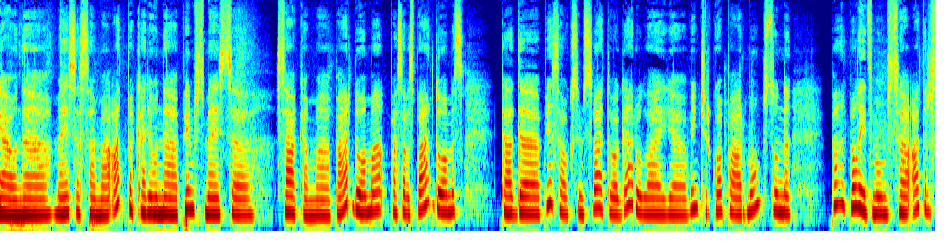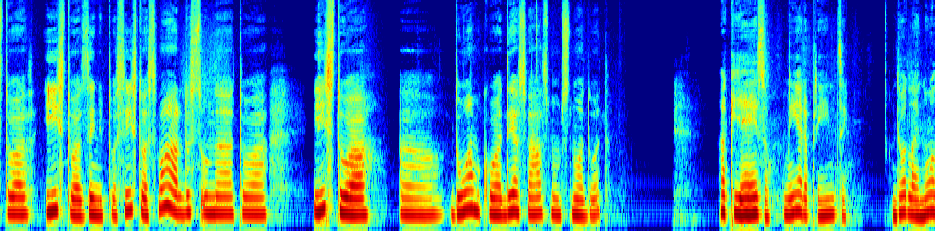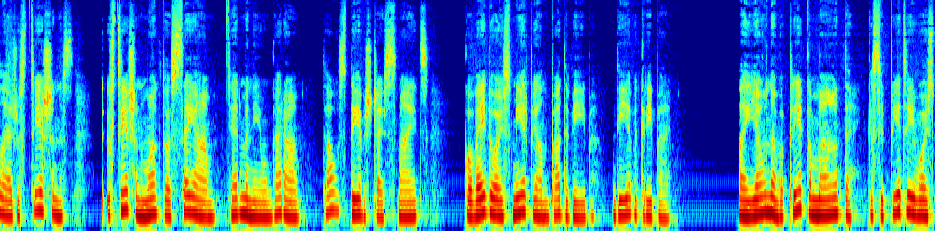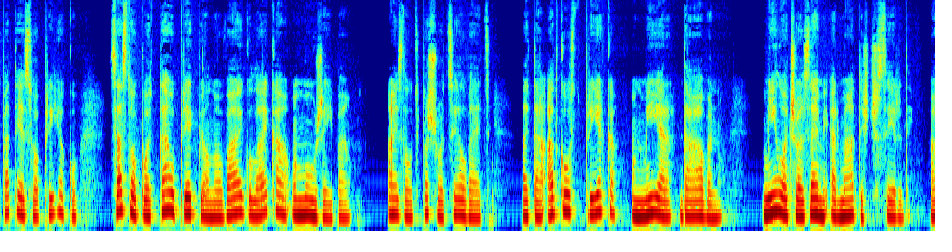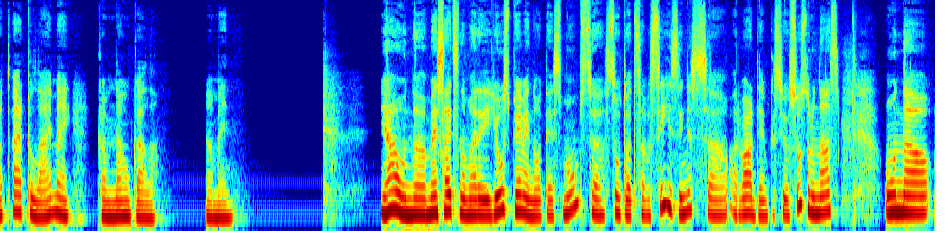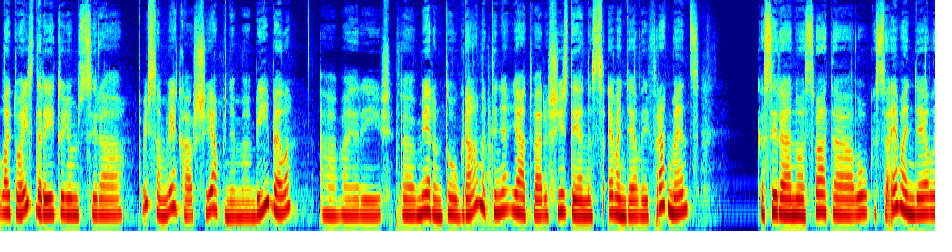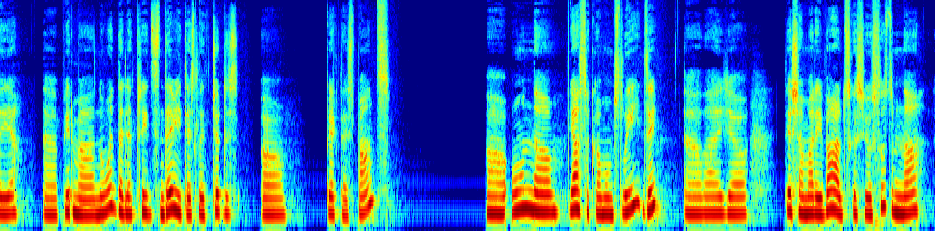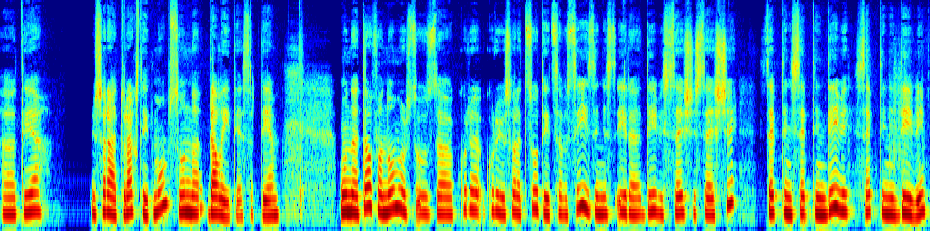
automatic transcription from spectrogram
Jā, un mēs esam atpakaļ, un pirms mēs sākam pārdomā, pa savas pārdomas, tad piesauksim svēto garu, lai viņš ir kopā ar mums un palīdz mums atrast to īsto ziņu, tos īstos vārdus un to īsto domu, ko Dievs vēlas mums nodot. Ak, Jēzu, miera princi, dod, lai nolēž uz ciešanas, uz ciešanu māktos sejām, ķermenī un garā, tavs dievišķais smaids, ko veidojas mierpilna padavība, dieva gribai. Lai jaunava prieka māte, kas ir piedzīvojusi patieso prieku, sastopot tavu priekpilno vaigu laikā un mūžībā, aizlūdz par šo cilvēci, lai tā atgūst prieka un miera dāvanu, mīlot šo zemi ar mātišķu sirdi, atvērtu laimēji, kam nav gala. Amen. Jā, un mēs aicinām arī jūs pievienoties mums, sūtot savas īsiņas ar vārdiem, kas jūs uzrunās. Un, lai to izdarītu, jums ir pavisam vienkārši jāpaņem Bībele vai arī mieram tuvu grāmatiņa, jāatver šīs dienas evaņģēlīja fragments, kas ir no svētā Lūkasa evaņģēlija, uh, pirmā nodaļa, 39. līdz 40. Uh, piektais pants. Un jāsaka mums līdzi, lai tiešām arī vārdus, kas jūs uzrunā, tie jūs varētu rakstīt mums un dalīties ar tiem. Un telefona numurs, uz kura, kuru jūs varat sūtīt savas īsiņas, ir 266, 772, 72.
